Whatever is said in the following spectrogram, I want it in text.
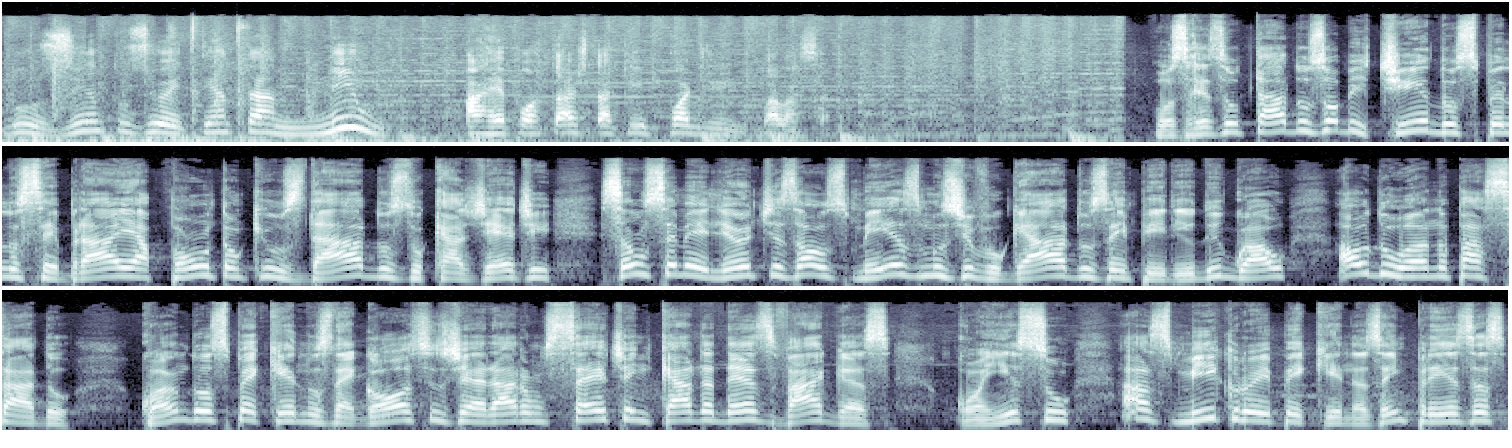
280 mil. A reportagem está aqui, pode balançar. Os resultados obtidos pelo Sebrae apontam que os dados do CAGED são semelhantes aos mesmos divulgados em período igual ao do ano passado, quando os pequenos negócios geraram 7 em cada 10 vagas. Com isso, as micro e pequenas empresas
